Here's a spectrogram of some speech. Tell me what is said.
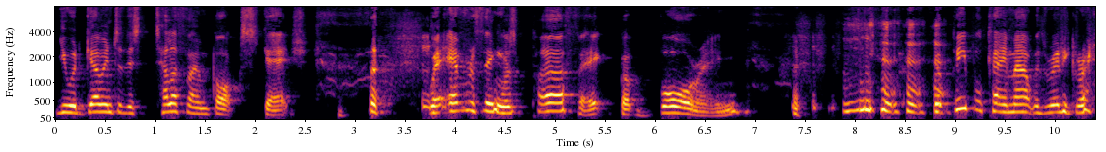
you would go into this telephone box sketch where everything was perfect but boring. But people came out with really great,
